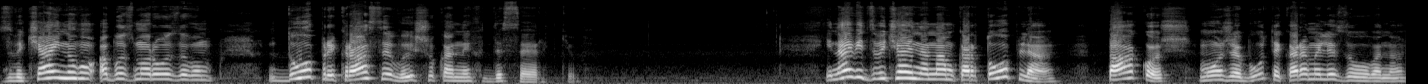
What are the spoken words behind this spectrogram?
звичайного або з морозивом до прикраси вишуканих десертів. І навіть звичайна нам картопля також може бути карамелізована.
